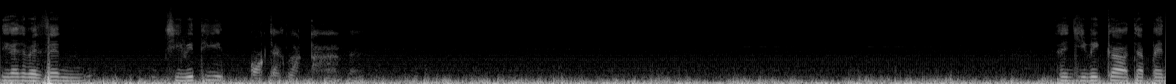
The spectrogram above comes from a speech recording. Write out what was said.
นี่ก็จะเป็นเส้นชีวิตที่ออกจากหลักฐานนะเส้นชีวิตก็จะเป็น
